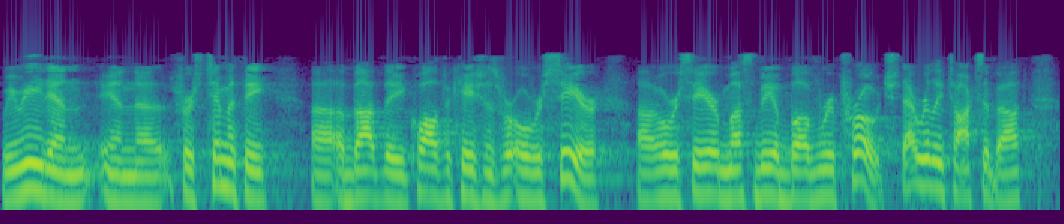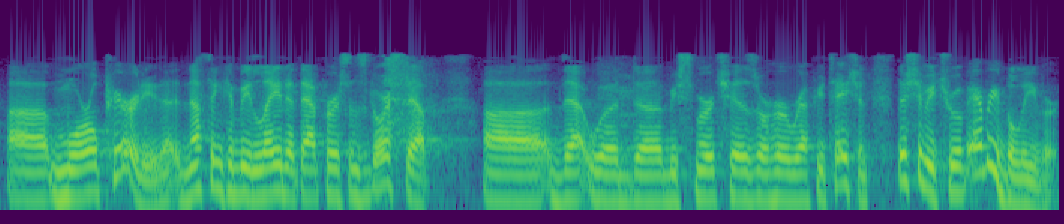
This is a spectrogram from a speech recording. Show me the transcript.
We read in, in uh, 1 Timothy uh, about the qualifications for overseer. Uh, overseer must be above reproach. That really talks about uh, moral purity. That nothing can be laid at that person's doorstep uh, that would uh, besmirch his or her reputation. This should be true of every believer.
